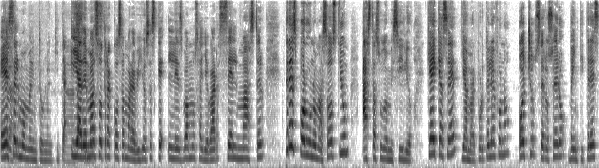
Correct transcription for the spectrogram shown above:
Es el momento, Blanquita. y además, otra cosa maravillosa es que les vamos a llevar Cell Master 3 por 1 más Ostium hasta su domicilio. ¿Qué hay que hacer? Llamar por teléfono 800 23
